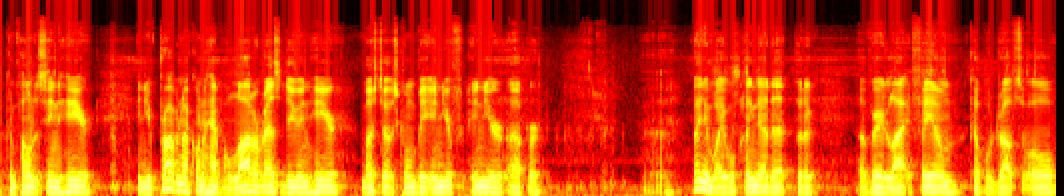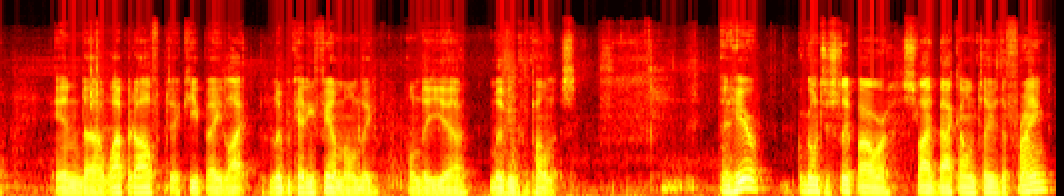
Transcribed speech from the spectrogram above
components in here and you're probably not going to have a lot of residue in here. Most of it's going to be in your in your upper. Uh, anyway, we'll clean that up, put a, a very light film, a couple drops of oil, and uh, wipe it off to keep a light lubricating film on the on the uh, moving components. And here we're going to slip our slide back onto the frame.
